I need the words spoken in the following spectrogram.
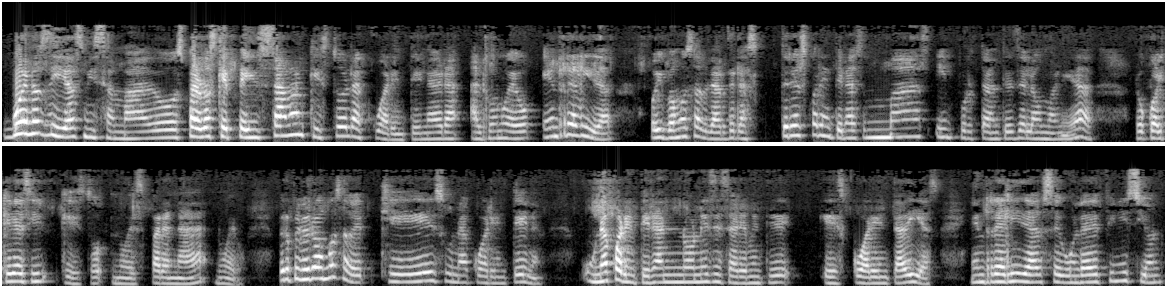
Buenos días, mis amados. Para los que pensaban que esto de la cuarentena era algo nuevo, en realidad hoy vamos a hablar de las tres cuarentenas más importantes de la humanidad, lo cual quiere decir que esto no es para nada nuevo. Pero primero vamos a ver qué es una cuarentena. Una cuarentena no necesariamente es 40 días. En realidad, según la definición,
